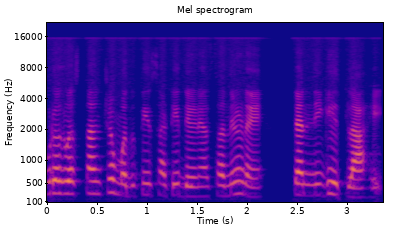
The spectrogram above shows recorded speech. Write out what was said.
पूरग्रस्तांच्या मदतीसाठी देण्याचा निर्णय त्यांनी घेतला आहे.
